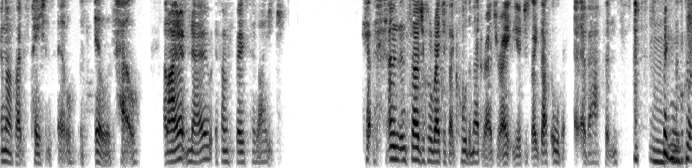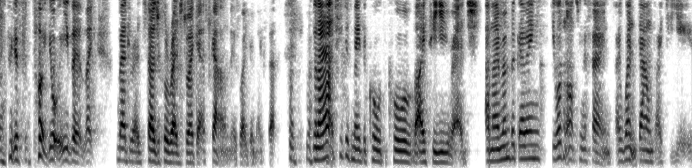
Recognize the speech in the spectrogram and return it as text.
And I was like, this patient's ill, like ill as hell. And I don't know if I'm supposed to like, ke- and then surgical reg is like call the med reg, right? You're just like, that's all that ever happens. Mm. because you're either like med reg, surgical reg, do I get a scan? Is like your next step. Then I actually just made the call to call the ITU reg. And I remember going, he wasn't answering the phone. So I went down to ITU.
